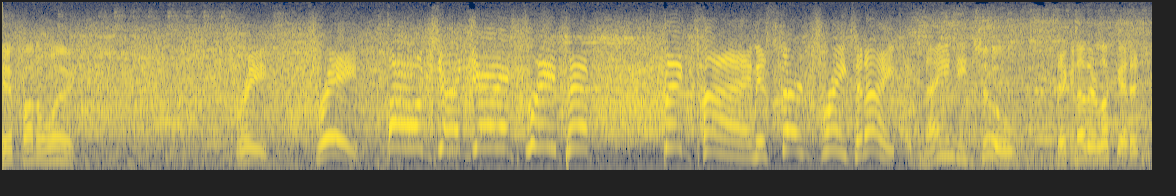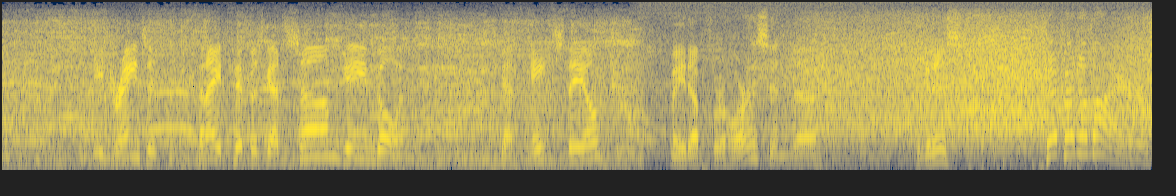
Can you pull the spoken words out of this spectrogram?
Hip on the wing. Three. Three. Oh, gigantic three, Pip. Big time. His third three tonight. At 92. Take another look at it. He drains it. Tonight, Pip has got some game going. He's got eight steals. Made up for Horace. And uh, look at this. Pippen to Myers.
